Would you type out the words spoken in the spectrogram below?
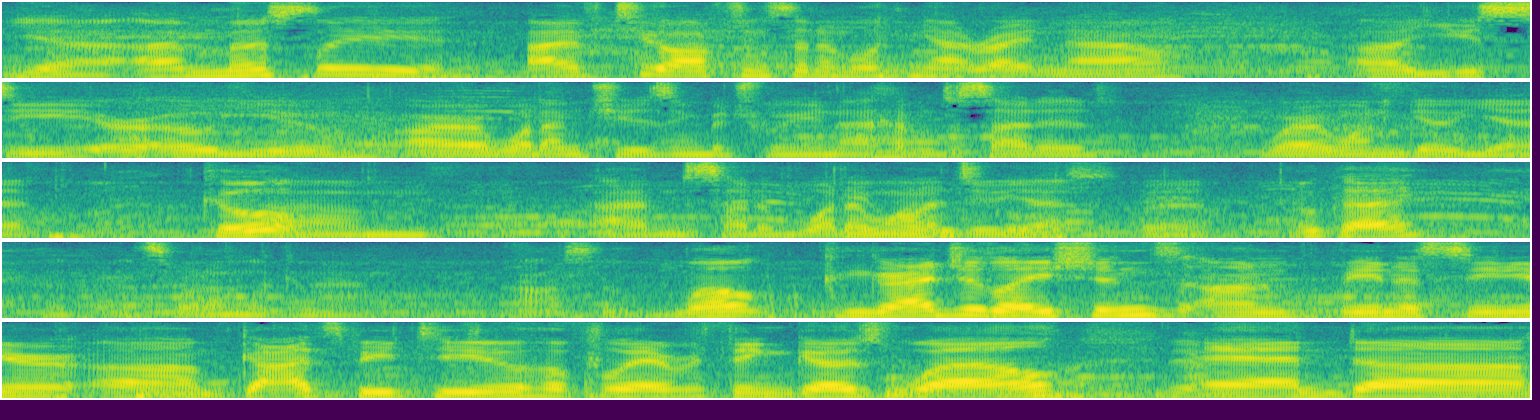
Yeah, I'm mostly. I have two options that I'm looking at right now. Uh, UC or OU are what I'm choosing between. I haven't decided where I want to go yet. Cool. Um, I haven't decided what I want to do yet, but okay, that's what I'm looking at. Awesome. Well, congratulations on being a senior. Um, Godspeed to you. Hopefully everything goes well, yeah. and uh,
